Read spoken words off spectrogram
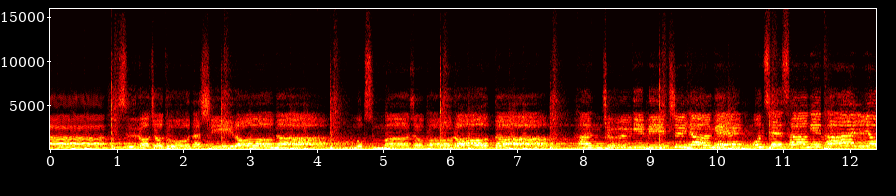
이끌었다 쓰러져도 다시 일어나. 목숨마저 걸었다. 한 줄기 빛을 향해 온 세상이 달려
